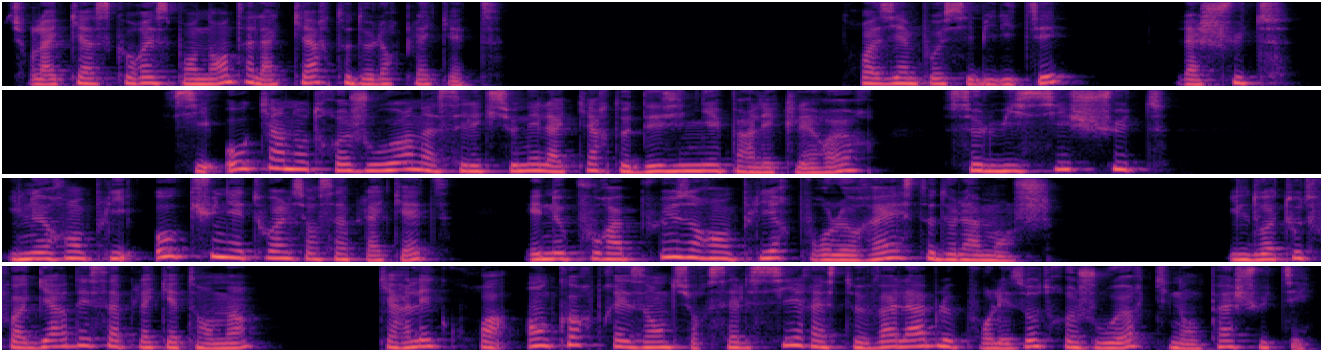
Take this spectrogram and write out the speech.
sur la case correspondante à la carte de leur plaquette. Troisième possibilité, la chute. Si aucun autre joueur n'a sélectionné la carte désignée par l'éclaireur, celui-ci chute. Il ne remplit aucune étoile sur sa plaquette et ne pourra plus en remplir pour le reste de la manche. Il doit toutefois garder sa plaquette en main, car les croix encore présentes sur celle-ci restent valables pour les autres joueurs qui n'ont pas chuté.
